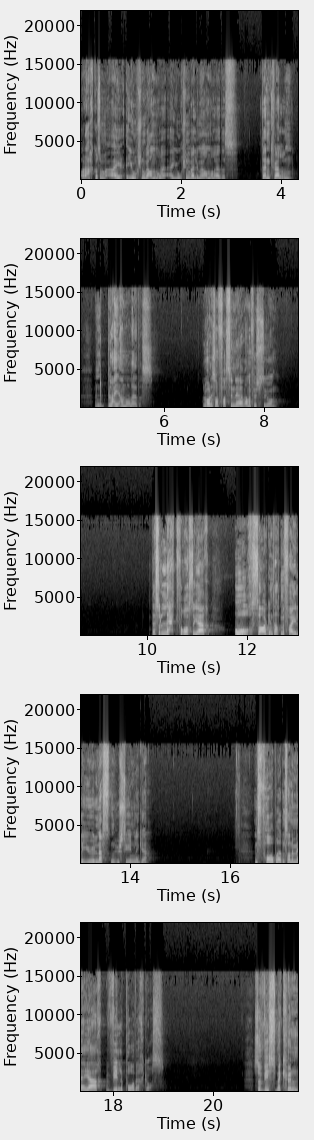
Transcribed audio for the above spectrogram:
Og det er akkurat som, jeg, jeg, gjorde ikke noe annerledes, jeg gjorde ikke noe veldig mye annerledes den kvelden, men det ble annerledes. Det var litt sånn fascinerende første gang. Det er så lett for oss å gjøre årsaken til at vi feiler jul, nesten usynlige. Mens forberedelsene vi gjør, vil påvirke oss. Så hvis vi kun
